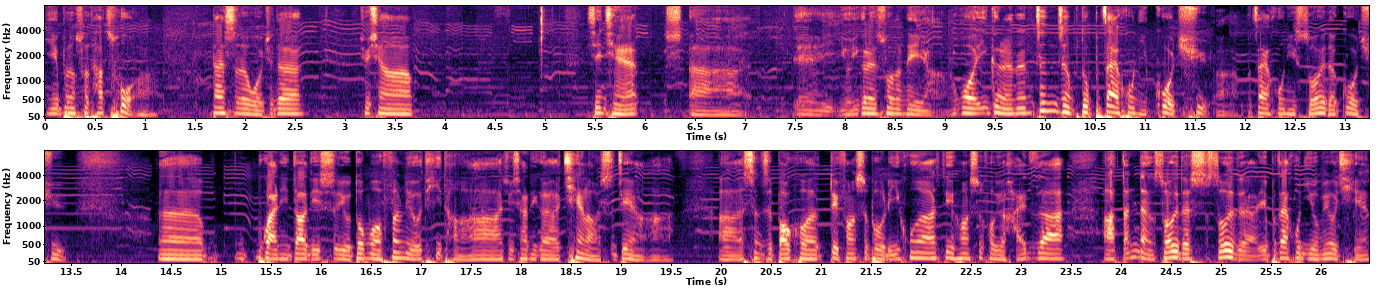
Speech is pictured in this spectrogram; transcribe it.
你也不能说他错啊。但是我觉得，就像先前是啊，呃，有一个人说的那样，如果一个人能真正都不在乎你过去啊，不在乎你所有的过去，呃，不不管你到底是有多么风流倜傥啊，就像那个倩老师这样啊。啊，甚至包括对方是否离婚啊，对方是否有孩子啊，啊等等，所有的所有的也不在乎你有没有钱，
